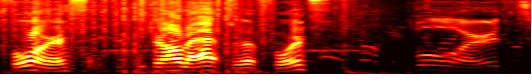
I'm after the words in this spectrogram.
Fourth. After all that, we're at fourth. Fourth!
